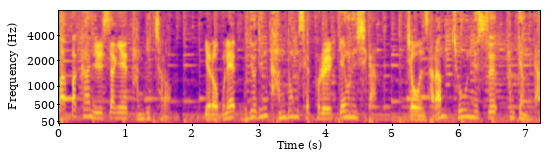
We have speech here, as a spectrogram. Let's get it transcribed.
빡빡한 일상의 단비처럼 여러분의 무뎌진 감동 세포를 깨우는 시간 좋은 사람 좋은 뉴스 함께합니다.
